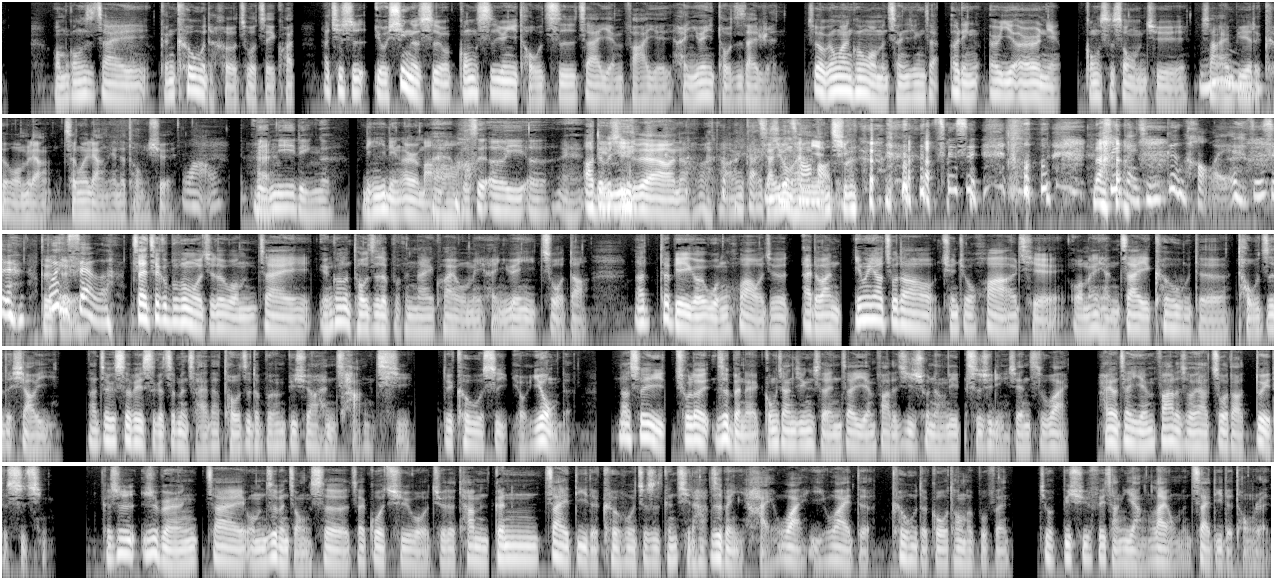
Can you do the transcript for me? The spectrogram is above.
我们公司在跟客户的合作这一块。那其实有幸的是，公司愿意投资在研发，也很愿意投资在人。所以我跟万坤，我们曾经在二零二一、二二年，公司送我们去上 MBA 的课，嗯、我们俩成为两年的同学。哇哦，零一零二，零一零二嘛，不是二一二。哎，啊，对不起，对啊，那感感觉我们很年轻。真是，所以感情更好哎，真是不会散了。在这个部分，我觉得我们在员工的投资的部分那一块，我们也很愿意做到。那特别有个文化，我觉得爱德万因为要做到全球化，而且我们也很在意客户的投资的效益。那这个设备是个资本财，那投资的部分必须要很长期，对客户是有用的。那所以除了日本的工匠精神，在研发的技术能力持续领先之外，还有在研发的时候要做到对的事情。可是日本人在我们日本总社，在过去，我觉得他们跟在地的客户，就是跟其他日本海外以外的客户的沟通的部分，就必须非常仰赖我们在地的同仁。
